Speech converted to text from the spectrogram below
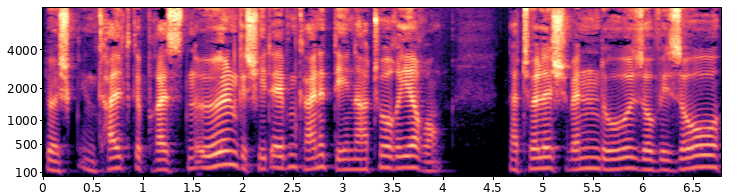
Durch in kalt gepressten Ölen geschieht eben keine Denaturierung. Natürlich, wenn du sowieso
